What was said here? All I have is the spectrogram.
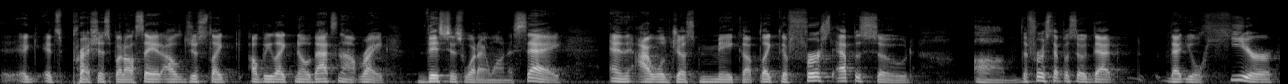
it's precious, but I'll say it. I'll just like, I'll be like, no, that's not right. This is what I want to say. and I will just make up like the first episode, um, the first episode that that you'll hear,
